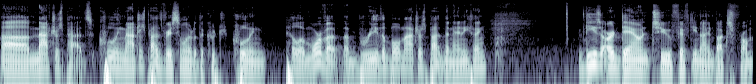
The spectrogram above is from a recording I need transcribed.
Uh, mattress pads, cooling mattress pads, very similar to the co- cooling pillow, more of a, a, breathable mattress pad than anything. These are down to 59 bucks from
